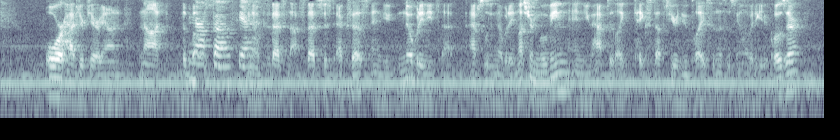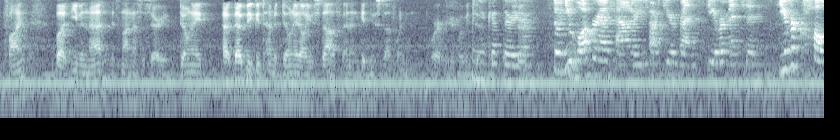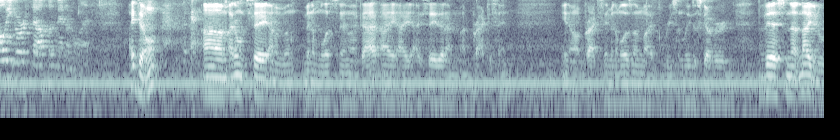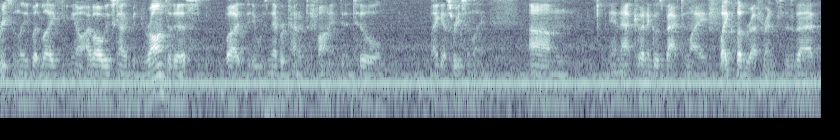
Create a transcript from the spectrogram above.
or have your carry on, not the both. Not both, yeah. You know, because that's nuts. That's just excess, and you nobody needs that. Absolutely nobody, unless you're moving and you have to like take stuff to your new place, and this is the only way to get your clothes there. Fine, but even that, it's not necessary. Donate. That would be a good time to donate all your stuff, and then get new stuff when wherever you're moving to. When you get there, Sure. yeah. So when you walk around town or you talk to your friends, do you ever mention, do you ever call yourself a minimalist? I don't. Okay. Um, I don't say I'm a minimalist or anything like that. I, I, I say that I'm, I'm practicing. You know, I'm practicing minimalism. I've recently discovered this, not, not even recently, but like, you know, I've always kind of been drawn to this, but it was never kind of defined until, I guess, recently. Um, and that kind of goes back to my Fight Club reference is that,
